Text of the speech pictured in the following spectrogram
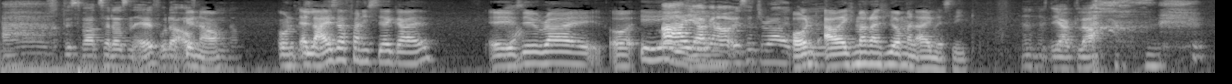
Ach, das war 2011 oder auch? Genau. Und Eliza fand ich sehr geil. Is ja? it right or is Ah ja, genau, is it right. Und, mhm. aber ich mache natürlich auch mein eigenes Lied. Mhm, ja, klar.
